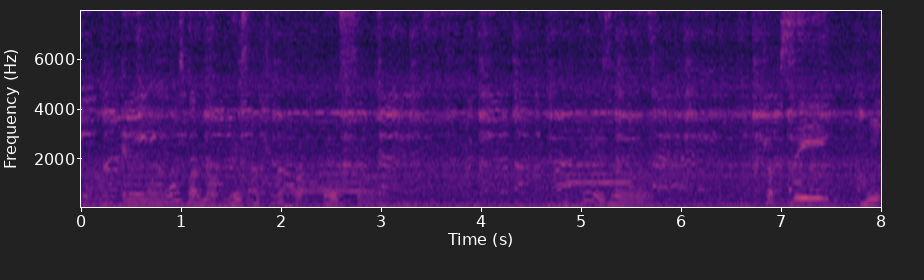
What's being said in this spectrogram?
Brown. And uh, last but not least, I actually got this. Uh, I think it's a Trapeze knit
